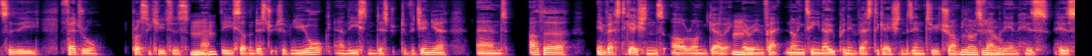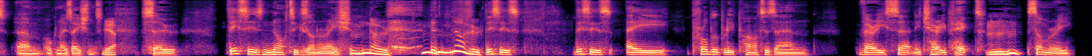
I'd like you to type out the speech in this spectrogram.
to the federal prosecutors Mhm. at the Southern District of New York and the Eastern District of Virginia, and other investigations are ongoing. Mhm. There are, in fact, 19 open investigations into Trump, his Bloody hell. family, and his his um, organizations. Yeah. So this is not exoneration. No, no. this is this is a probably partisan, very certainly cherry picked Mhm. summary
